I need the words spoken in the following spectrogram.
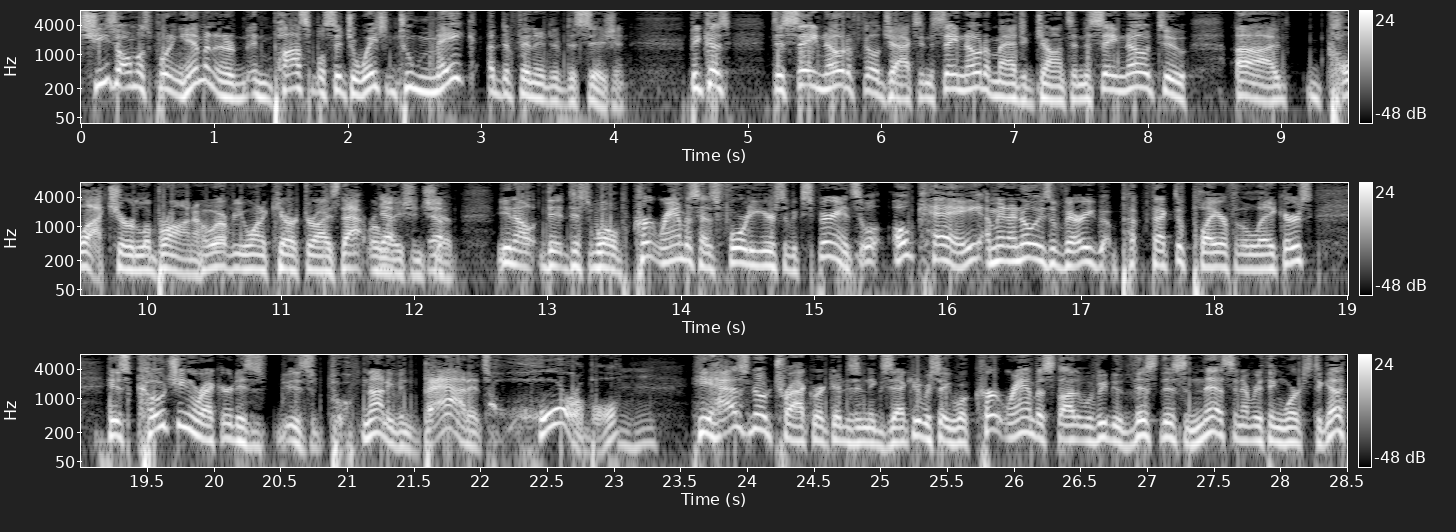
she's almost putting him in an impossible situation to make a definitive decision. Because to say no to Phil Jackson, to say no to Magic Johnson, to say no to uh, Clutch or LeBron or whoever you want to characterize that relationship, yep. you know, this, well, Kurt Rambis has 40 years of experience. Well, okay. I mean, I know he's a very effective player for the Lakers. His coaching record is, is not even bad. It's horrible. He has no track record as an executive. We say, well, Kurt Rambis thought that if we do this, this, and this, and everything works together.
